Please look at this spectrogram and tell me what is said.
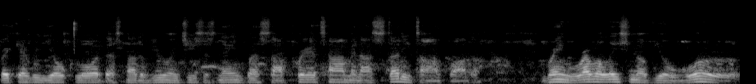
Break every yoke, Lord, that's not of you in Jesus' name. Bless our prayer time and our study time, Father. Bring revelation of your word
